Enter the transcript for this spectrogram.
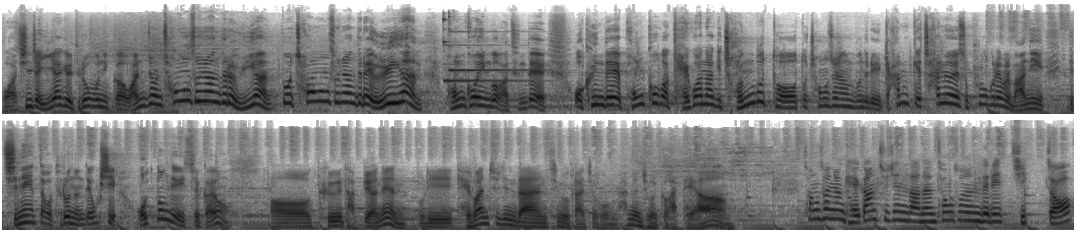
와 진짜 이야기를 들어보니까 완전 청소년들을 위한 또 청소년들에 의한 벙커인 것 같은데 어 근데 벙커가 개관하기 전부터 또 청소년분들이 이렇게 함께 참여해서 프로그램을 많이 이렇게 진행했다고 들었는데 혹시 어떤 게 있을까요? 어, 그 답변은 우리 개관 추진단 친구가 조금 하면 좋을 것 같아요. 청소년 개관 추진단은 청소년들이 직접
